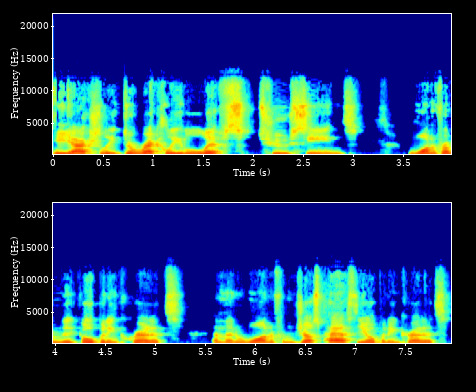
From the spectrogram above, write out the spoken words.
He actually directly lifts two scenes, one from the opening credits and then one from just past the opening credits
